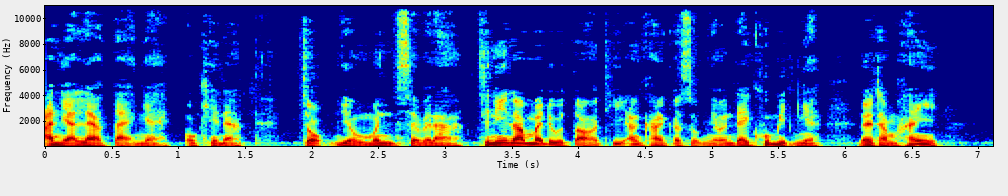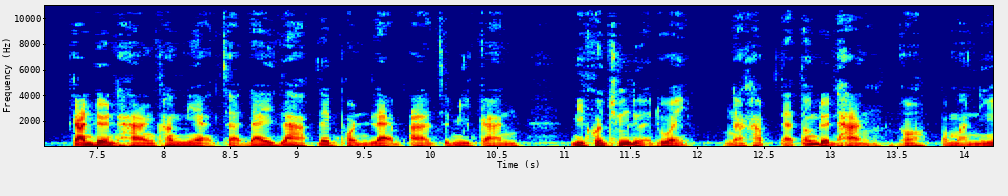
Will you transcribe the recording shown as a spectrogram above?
อันเนี้ยแล้วแต่ไงโอเคนะ จบเดี๋ยวมันเสียเวลา ทีนี้เรามาดูต่อที่อังคารกับศุกเนี่ยมันได้คู่มิตรไงเลยทำให้การเดินทางครั้งเนี้ยจะได้ลาบได้ผลและอาจจะมีการมีคนช่วยเหลือด้วยนะครับ แต่ต้องเดินทางเนาะประมาณนี้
